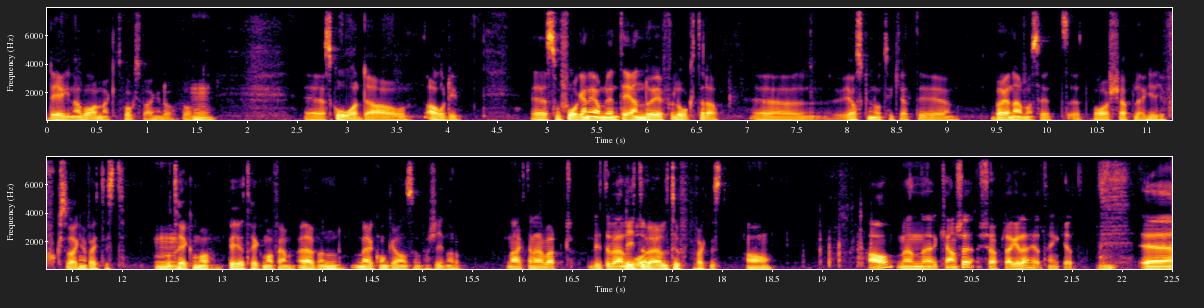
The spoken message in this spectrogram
det egna varumärket Volkswagen. Då, och, Mm. Skoda och Audi. Eh, Så frågan är om det inte ändå är för lågt det där. Eh, Jag skulle nog tycka att det börjar närma sig ett, ett bra köpläge i Volkswagen faktiskt. Mm. På 3,- P 3,5, även med konkurrensen från Kina. Då. Marknaden har varit lite väl Lite väl tuff faktiskt. Ja. ja, men eh, kanske köpläge där helt enkelt. Eh,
